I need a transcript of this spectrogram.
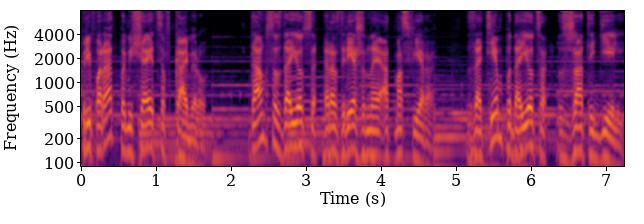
Препарат помещается в камеру. Там создается разреженная атмосфера. Затем подается сжатый гелий.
